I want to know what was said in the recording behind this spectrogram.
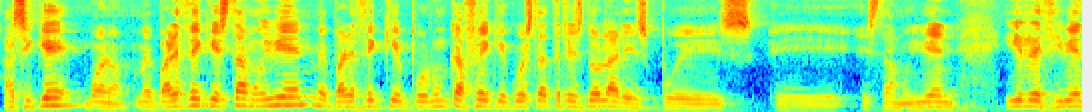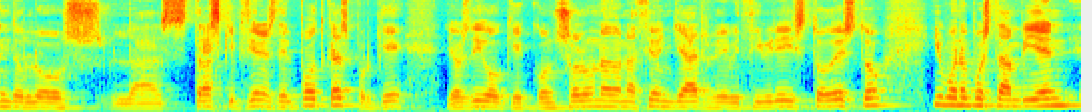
Así que, bueno, me parece que está muy bien, me parece que por un café que cuesta tres dólares, pues está muy bien ir recibiendo los, las transcripciones del podcast, porque ya os digo que con solo una donación ya recibiréis todo esto. Y bueno, pues también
